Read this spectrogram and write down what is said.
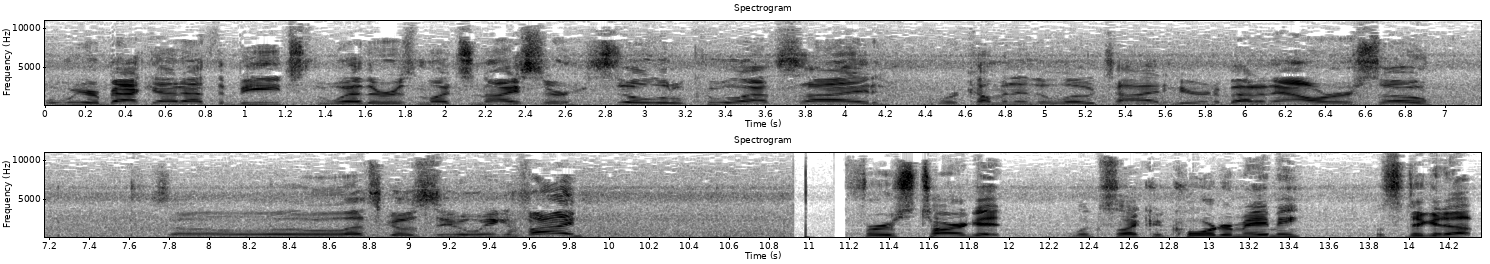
Well, we are back out at the beach. The weather is much nicer. Still a little cool outside. We're coming into low tide here in about an hour or so. So let's go see what we can find. First target looks like a quarter maybe. Let's dig it up.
